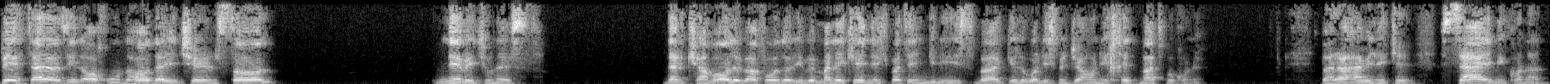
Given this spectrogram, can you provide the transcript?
بهتر از این آخوندها در این چهل سال نمی‌تونست در کمال وفاداری به ملکه نکبت انگلیس و گلوبالیسم جهانی خدمت بکنه. برای همینه که سعی می‌کنن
